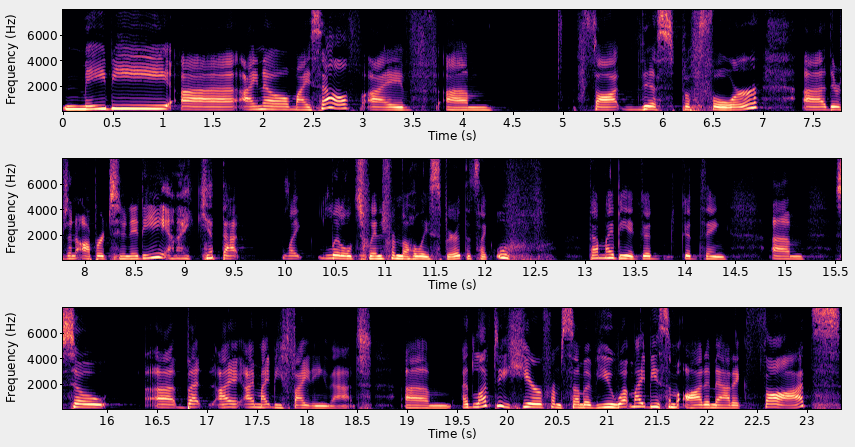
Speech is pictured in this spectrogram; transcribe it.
maybe uh, i know myself i've um, thought this before uh, there's an opportunity and i get that like little twinge from the holy spirit that's like ooh that might be a good good thing um, so uh, but I, I, might be fighting that. Um, I'd love to hear from some of you what might be some automatic thoughts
